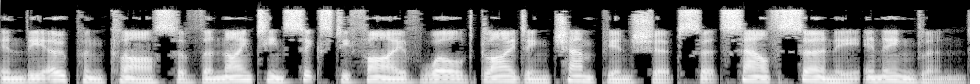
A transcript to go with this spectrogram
in the open class of the 1965 World Gliding Championships at South Cerney in England.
